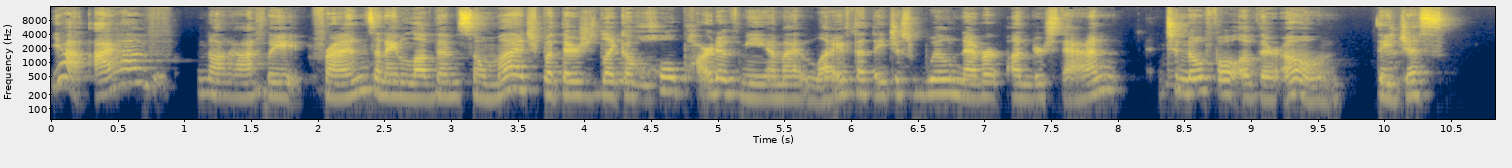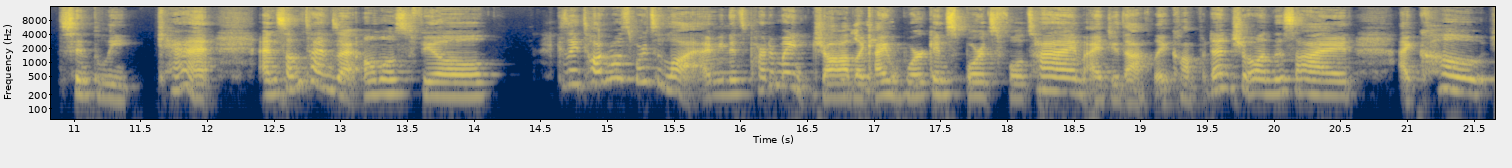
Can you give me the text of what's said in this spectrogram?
Yeah i have non-athlete friends and i love them so much but there's like a whole part of me in my life that they just will never understand to no fault of their own. They just simply can't. And sometimes i almost feel because I talk about sports a lot. I mean, it's part of my job. Like, I work in sports full time. I do the athlete confidential on the side. I coach.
